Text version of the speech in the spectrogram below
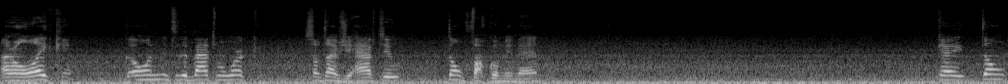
I don't like going into the bathroom work. Sometimes you have to. Don't fuck with me, man. Okay, don't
